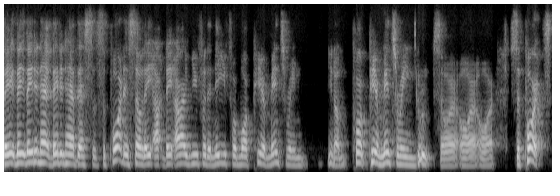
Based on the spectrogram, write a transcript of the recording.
they, they they didn't have they didn't have that support, and so they they argue for the need for more peer mentoring you know peer mentoring groups or or or supports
